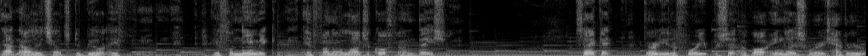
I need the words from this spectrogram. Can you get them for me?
That knowledge helps to build a, a phonemic and phonological foundation. Second, 30 to 40% of all English words have a,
